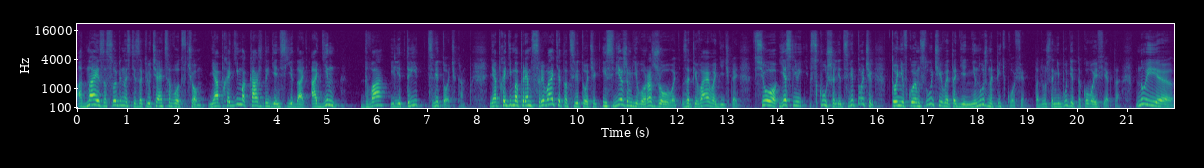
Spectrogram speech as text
одна из особенностей заключается вот в чем. Необходимо каждый день съедать один два или три цветочка. Необходимо прям срывать этот цветочек и свежим его разжевывать, запивая водичкой. Все, если скушали цветочек, то ни в коем случае в этот день не нужно пить кофе, потому что не будет такого эффекта. Ну и э,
